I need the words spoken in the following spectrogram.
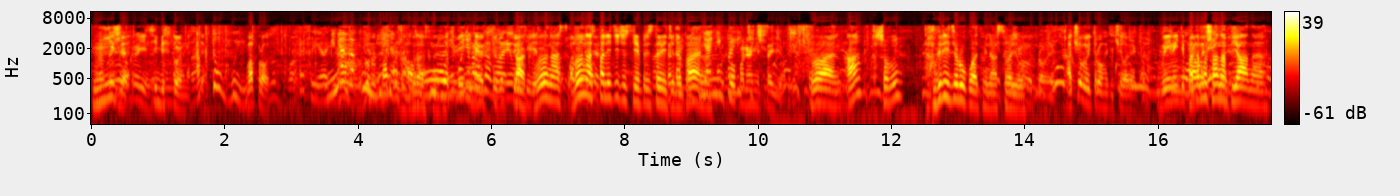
ниже себестоимости? Кто вы? Вопрос. Меня документы. пожалуйста. Вот, Вот, не будем видите, разговаривать. Так, вы у нас, вы у нас политические представители, Я правильно? не политический. Правильно. А? Что вы? Уберите руку от меня свою. А что вы трогаете человека? Вы имеете право... Потому что она пьяная.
